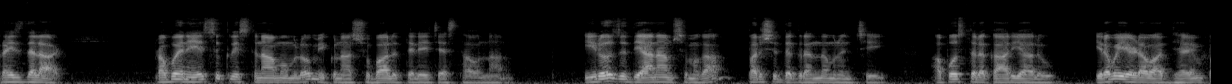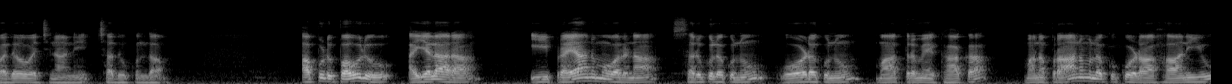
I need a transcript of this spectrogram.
ప్రైజ్ ద లాడ్ ప్రభు అయిన యేసుక్రీస్తు నామంలో మీకు నా శుభాలు తెలియజేస్తా ఉన్నాను. ఈరోజు ధ్యానాంశముగా పరిశుద్ధ గ్రంథం నుంచి అపోస్తుల కార్యాలు ఇరవై ఏడవ అధ్యాయం పదవ వచనాన్ని చదువుకుందాం. అప్పుడు పౌలు అయ్యలారా ఈ ప్రయాణము వలన సరుకులకును ఓడకును మాత్రమే కాక మన ప్రాణములకు కూడా హానియు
